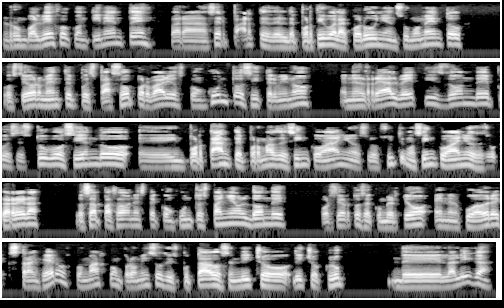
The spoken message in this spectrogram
rumbo al viejo continente para ser parte del Deportivo de La Coruña en su momento. Posteriormente, pues pasó por varios conjuntos y terminó en el Real Betis, donde pues estuvo siendo eh, importante por más de cinco años. Los últimos cinco años de su carrera los ha pasado en este conjunto español, donde, por cierto, se convirtió en el jugador extranjero con más compromisos disputados en dicho, dicho club de la liga.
